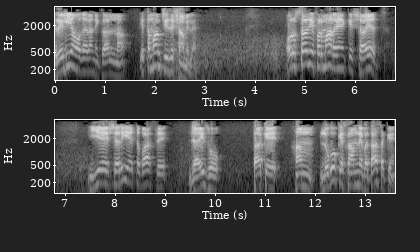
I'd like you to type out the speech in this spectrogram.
ریلیاں وغیرہ نکالنا، یہ تمام چیزیں شامل ہیں۔ اور استاد یہ فرما رہے ہیں کہ شاید یہ شرعی اعتبار سے جائز ہو تاکہ ہم لوگوں کے سامنے بتا سکیں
